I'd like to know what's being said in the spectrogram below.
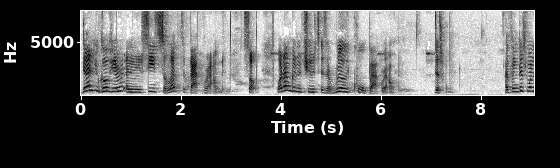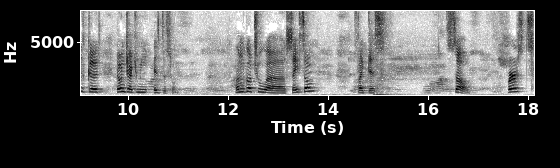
then you go here and you see select the background. So, what I'm gonna choose is a really cool background. This one. I think this one is good. Don't judge me, is this one. Let me go to uh, safe zone. It's like this. So, first,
